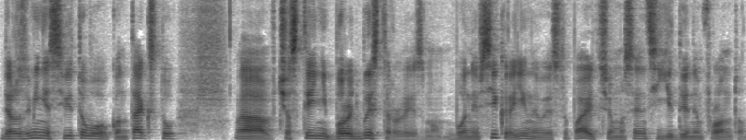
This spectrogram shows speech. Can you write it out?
для розуміння світового контексту. е, В частині боротьби з тероризмом, бо не всі країни виступають в цьому сенсі єдиним фронтом.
